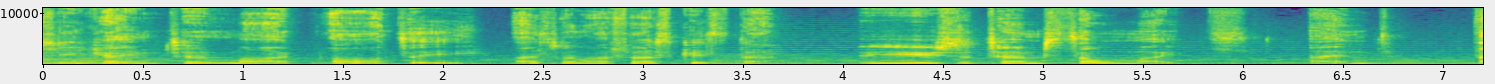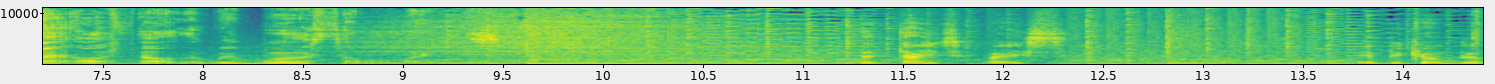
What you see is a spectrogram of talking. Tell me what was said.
She came to my party. That's when I first kissed her. You use the term soulmates, and that I felt that we were soulmates. The database, it becomes a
